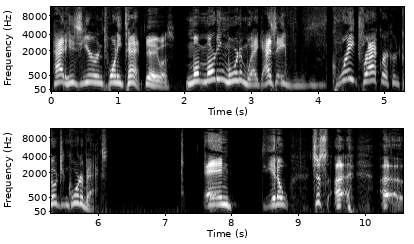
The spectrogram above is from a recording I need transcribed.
had his year in 2010. Yeah, he was. Ma- Marty Mornhinweg has a great track record coaching quarterbacks. And, you know, just uh, uh,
